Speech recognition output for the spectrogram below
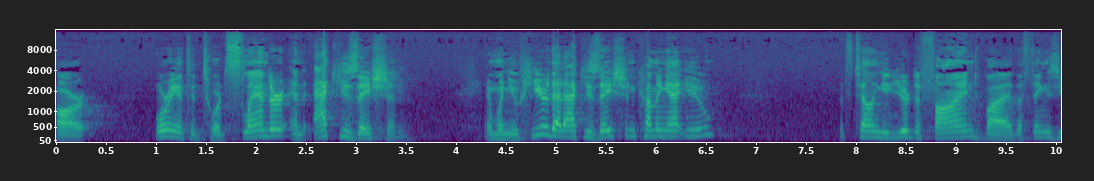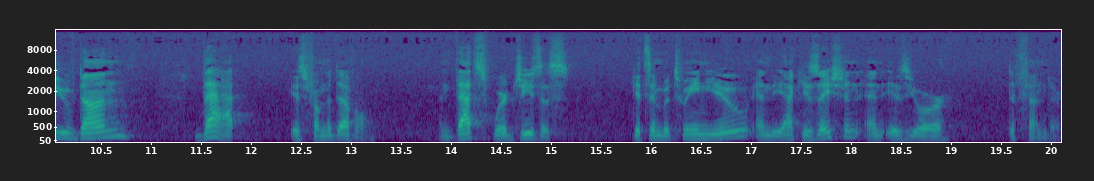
are oriented towards slander and accusation. And when you hear that accusation coming at you, that's telling you you're defined by the things you've done, that is from the devil. And that's where Jesus gets in between you and the accusation and is your defender.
